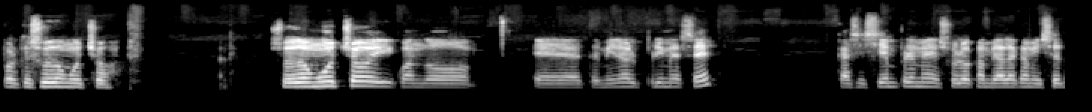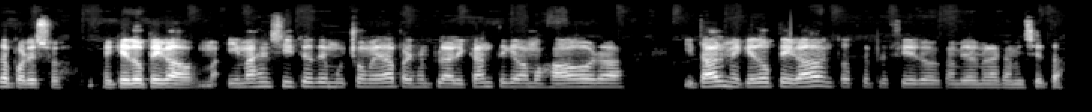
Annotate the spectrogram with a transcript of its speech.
Porque sudo mucho. Sudo mucho y cuando eh, termino el primer set, casi siempre me suelo cambiar la camiseta por eso. Me quedo pegado. Y más en sitios de mucha humedad, por ejemplo, Alicante, que vamos ahora y tal, me quedo pegado, entonces prefiero cambiarme la camiseta.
